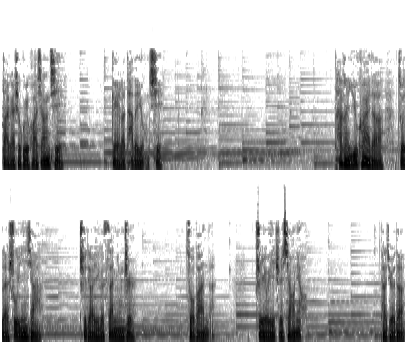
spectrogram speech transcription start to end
大概是桂花香气给了他的勇气。他很愉快的坐在树荫下，吃掉一个三明治。作伴的只有一只小鸟。他觉得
